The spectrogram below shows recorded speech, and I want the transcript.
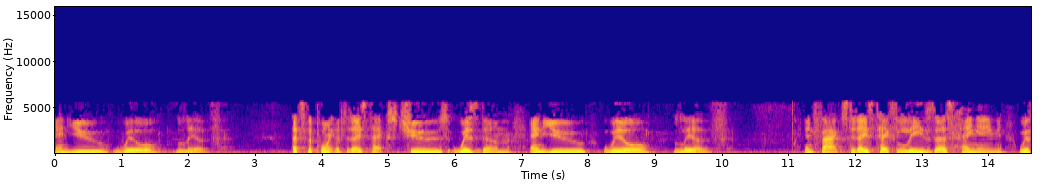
and you will live. That's the point of today's text. Choose wisdom and you will live. In fact, today's text leaves us hanging with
